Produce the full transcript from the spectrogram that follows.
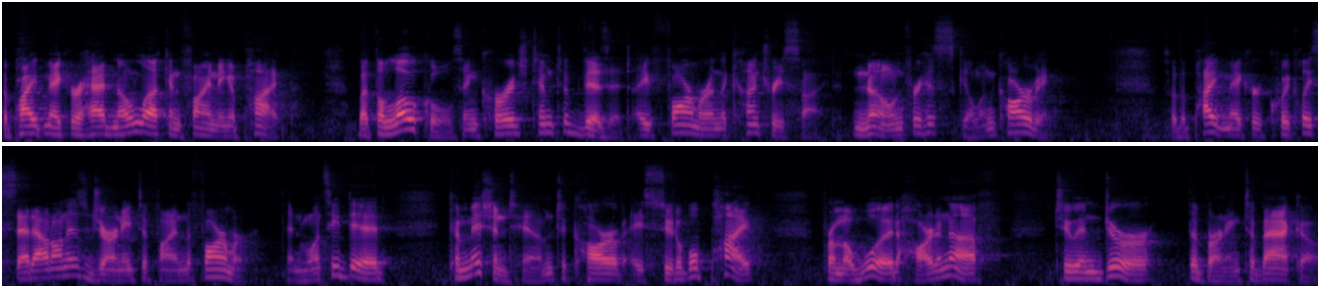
The pipe maker had no luck in finding a pipe, but the locals encouraged him to visit a farmer in the countryside known for his skill in carving. So the pipe maker quickly set out on his journey to find the farmer, and once he did, commissioned him to carve a suitable pipe from a wood hard enough to endure the burning tobacco.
